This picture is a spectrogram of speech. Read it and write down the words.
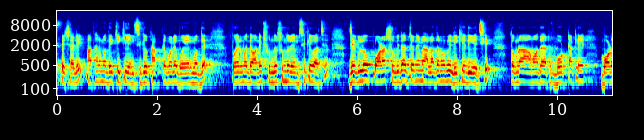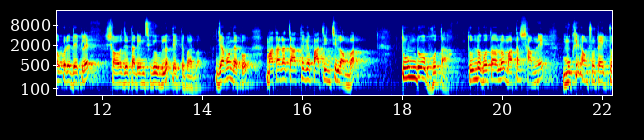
স্পেশালি মাথার মধ্যে কি কি এমসিকিউ থাকতে পারে, বইয়ের মধ্যে বইয়ের মধ্যে অনেক সুন্দর সুন্দর এমসিকিউ আছে, যেগুলো পড়ার সুবিধার জন্য আমি আলাদাভাবে লিখে দিয়েছি। তোমরা আমাদের বোর্ডটাকে বড় করে দেখলে সহজে তার এমসিকিউগুলো দেখতে পারবা। যেমন দেখো, মাথাটা চার থেকে পাঁচ ইঞ্চি লম্বা, তুণ্ড ভোতা। তুণ্ড ভোতা হলো মাথার সামনে মুখের অংশটা, একটু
